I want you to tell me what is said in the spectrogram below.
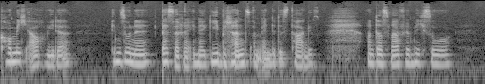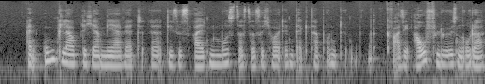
komme ich auch wieder in so eine bessere Energiebilanz am Ende des Tages. Und das war für mich so ein unglaublicher Mehrwert äh, dieses alten Musters, das ich heute entdeckt habe und quasi auflösen oder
